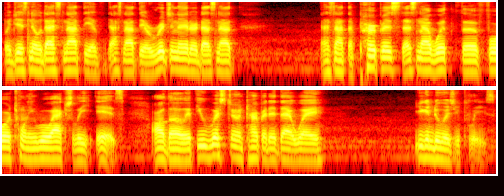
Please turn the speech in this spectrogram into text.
but just know that's not the that's not the originator. That's not that's not the purpose. That's not what the 420 rule actually is. Although, if you wish to interpret it that way, you can do as you please.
